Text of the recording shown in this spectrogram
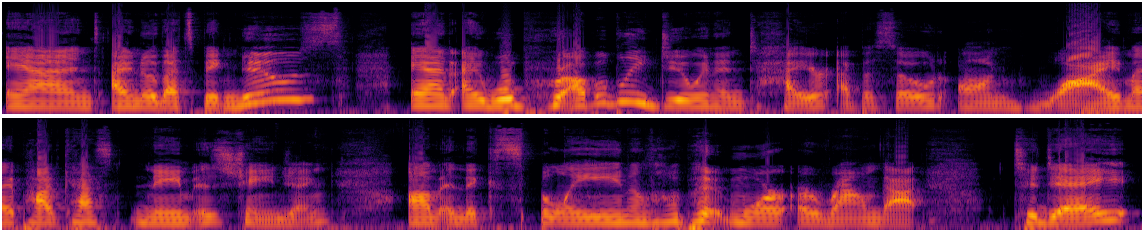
And I know that's big news, and I will probably do an entire episode on why my podcast name is changing um, and explain a little bit more around that. Today,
